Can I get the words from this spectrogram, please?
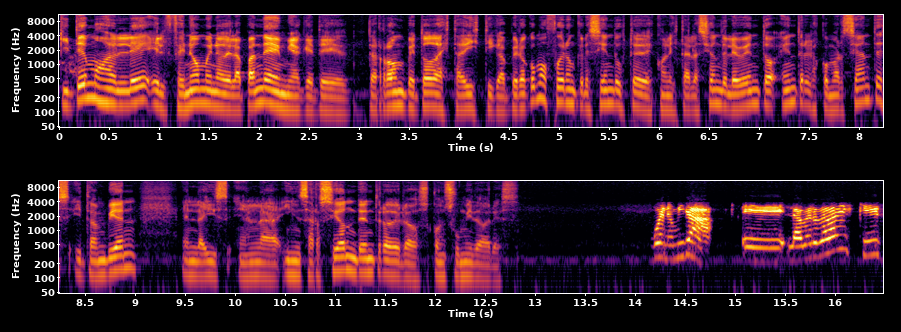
Quitémosle el fenómeno de la pandemia que te, rompe toda estadística, pero ¿cómo fueron creciendo ustedes con la instalación del evento entre los comerciantes y también en la, en la inserción dentro de los consumidores? Bueno, mira, eh, la verdad es que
